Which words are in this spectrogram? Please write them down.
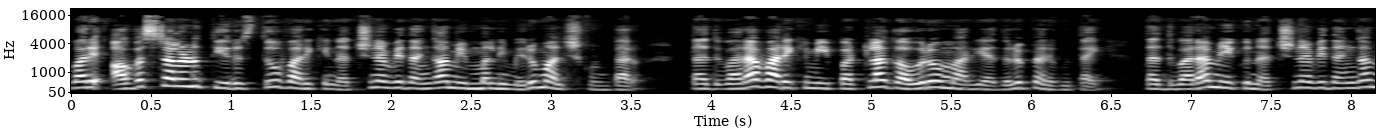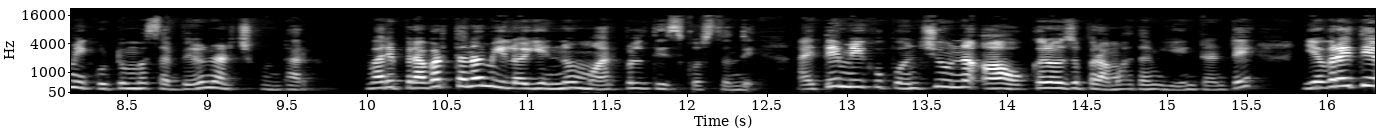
వారి అవసరాలను తీరుస్తూ వారికి నచ్చిన విధంగా మిమ్మల్ని మీరు మలుచుకుంటారు. తద్వారా వారికి మీ పట్ల గౌరవ మర్యాదలు పెరుగుతాయి. తద్వారా మీకు నచ్చిన విధంగా మీ కుటుంబ సభ్యులు నడుచుకుంటారు. వారి ప్రవర్తన మీలో ఎన్నో మార్పులు తీసుకొస్తుంది. అయితే మీకు పొంచి ఉన్న ఆ ఒక్కరోజు ప్రమాదం ఏంటంటే ఎవరైతే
